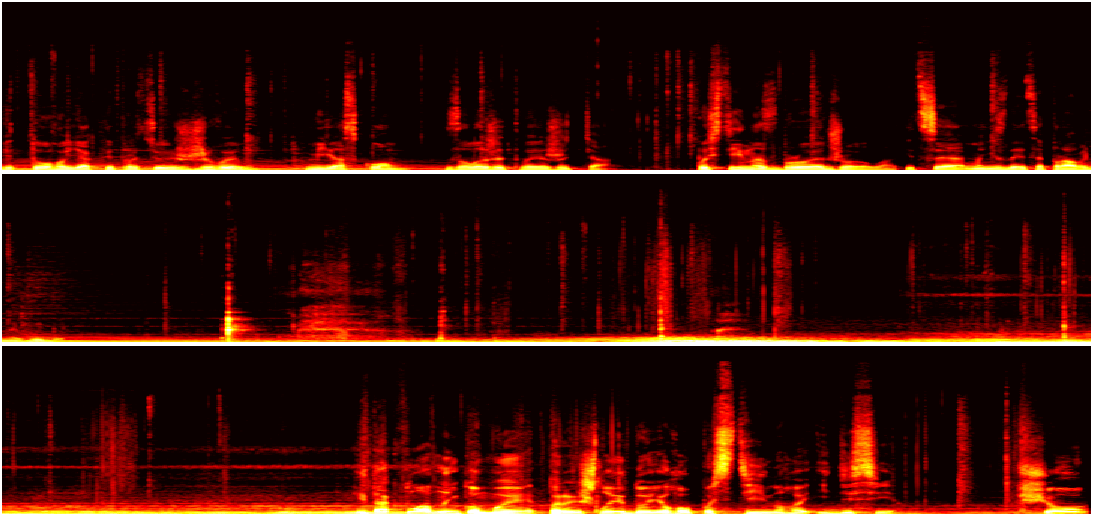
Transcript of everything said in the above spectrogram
від того, як ти працюєш живим м'язком, залежить твоє життя. Постійна зброя Джоела. І це, мені здається, правильний вибір. І так плавненько ми перейшли до його постійного EDC. Що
